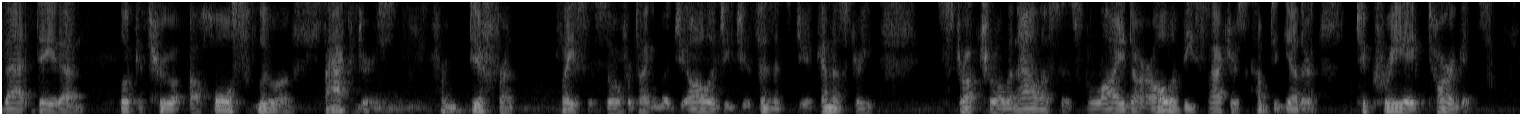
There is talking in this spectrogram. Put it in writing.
that data, look through a whole slew of factors from different places. So if we're talking about geology, geophysics, geochemistry, structural analysis, LIDAR, all of these factors come together to create targets.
